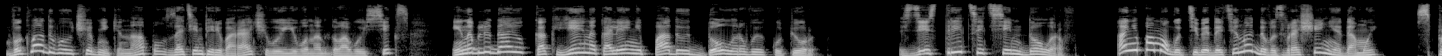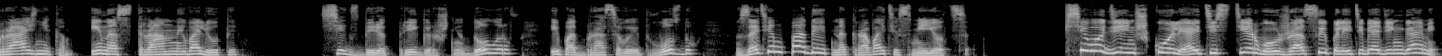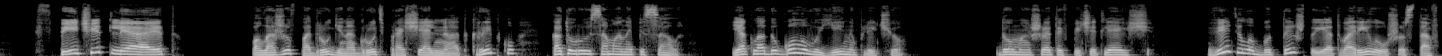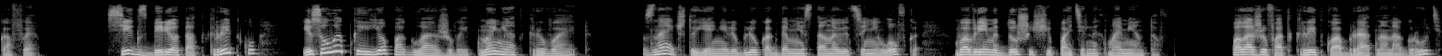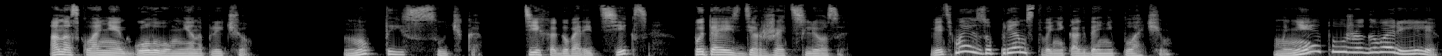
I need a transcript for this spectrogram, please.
Выкладываю учебники на пол, затем переворачиваю его над головой Сикс и наблюдаю, как ей на колени падают долларовые купюры. Здесь 37 долларов. Они помогут тебе дотянуть до возвращения домой. С праздником иностранной валюты. Сикс берет пригоршню долларов и подбрасывает в воздух, затем падает на кровать и смеется. «Всего день в школе, а эти стервы уже осыпали тебя деньгами. Впечатляет!» Положив подруге на грудь прощальную открытку, которую сама написала, я кладу голову ей на плечо. «Думаешь, это впечатляюще? Видела бы ты, что я творила у шеста в кафе». Сикс берет открытку и с улыбкой ее поглаживает, но не открывает. Знает, что я не люблю, когда мне становится неловко во время душещипательных моментов. Положив открытку обратно на грудь, она склоняет голову мне на плечо. «Ну ты сучка», — тихо говорит Сикс, пытаясь держать слезы. «Ведь мы из упрямства никогда не плачем». «Мне это уже говорили»,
